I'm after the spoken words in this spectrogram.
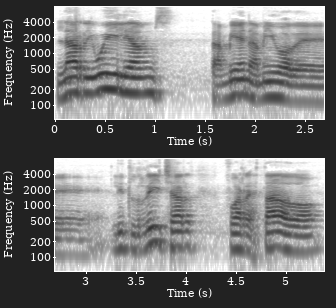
Larry Williams, también amigo de Little Richard, fue arrestado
